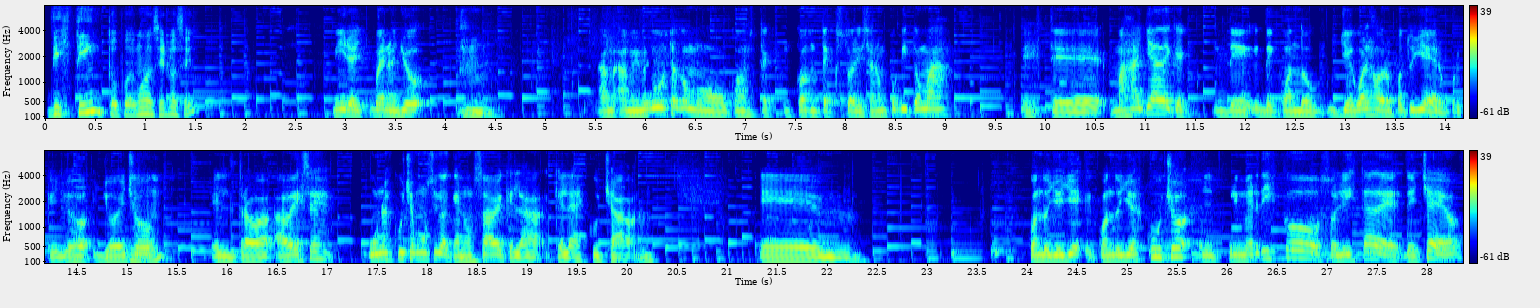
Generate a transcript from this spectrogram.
distinto, podemos decirlo así. Mira, bueno, yo, a, a mí me gusta como contextualizar un poquito más este, más allá de que de, de cuando llego al joropo tuyero, porque yo, yo he hecho el trabajo, a veces uno escucha música que no sabe que la, que la escuchaba, ¿no? Em, cuando, yo, cuando yo escucho el primer disco solista de, de Cheo,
